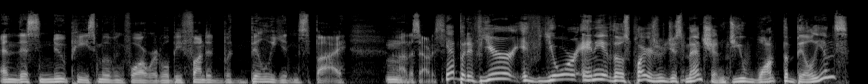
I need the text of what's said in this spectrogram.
and this new piece moving forward will be funded with billions by uh, the Saudis. yeah. But if you're if you're any of those players we just mentioned, do you want the billions?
